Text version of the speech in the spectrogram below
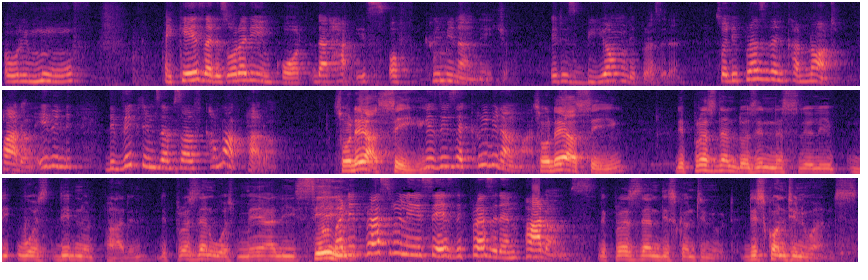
or remove a case that is already in court that ha- is of criminal nature. It is beyond the president. So the president cannot pardon. Even the, victims themselves cannot pardon So they are saying. because this is a criminal man. So they are saying the president doesn't necessarily was did not pardon. The president was merely saying but the press release says the president pardons. the president discontinued discontinuance.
